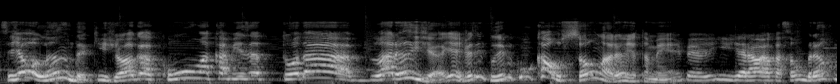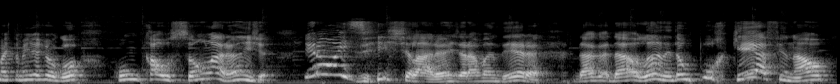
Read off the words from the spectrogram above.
seja a Holanda, que joga com uma camisa toda laranja, e às vezes inclusive com calção laranja também. Em geral é o calção branco, mas também já jogou com calção laranja. E não existe laranja na bandeira da, da Holanda, então por que afinal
